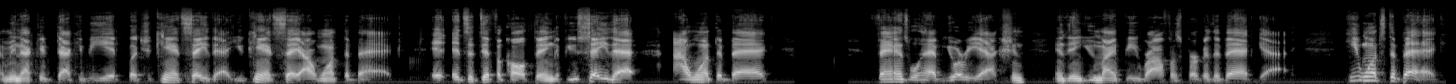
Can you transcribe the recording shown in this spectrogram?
I mean, that could that could be it, but you can't say that. You can't say I want the bag. It, it's a difficult thing. If you say that I want the bag, fans will have your reaction, and then you might be Roethlisberger, the bad guy. He wants the bag.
